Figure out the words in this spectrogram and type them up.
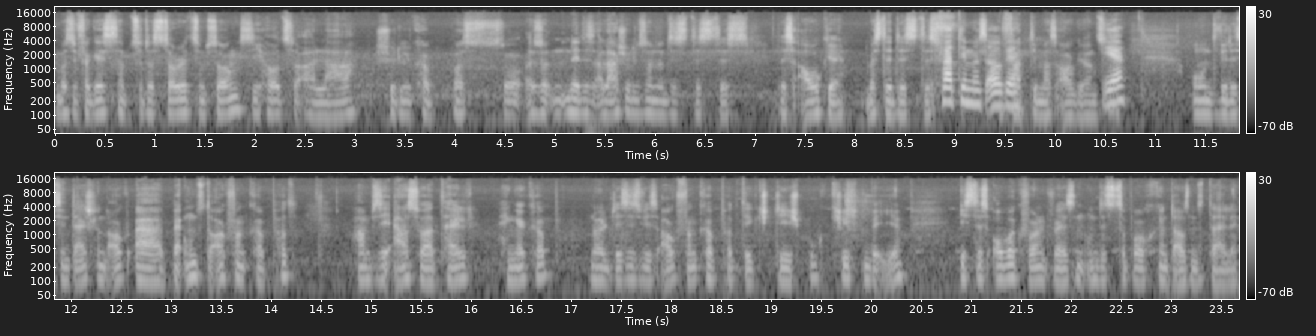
was ich vergessen habe zu der Story zum Sagen, sie hat so Allah-Schüttel gehabt, was so, also nicht das Allah-Schüttel, sondern das, das, das, das Auge, weißt du, das, das Fatimas Auge. Fatimas Auge und so. Ja. Und wie das in Deutschland auch, äh, bei uns da angefangen gehabt hat, haben sie auch so ein Teil hängen gehabt. Weil das ist, wie es angefangen gehabt hat, die, die Spukgeschichten bei ihr, ist das runtergefallen gewesen und ist zerbrochen in tausende Teile.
